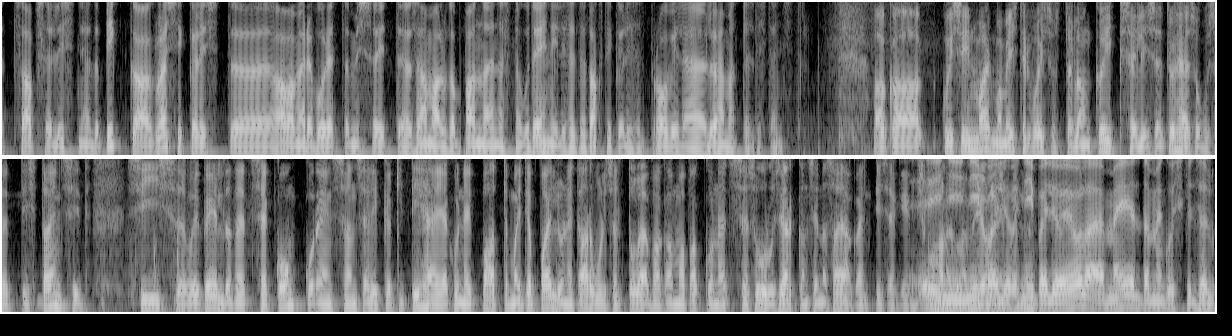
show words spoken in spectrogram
et saab sellist nii-öelda pikka klassikalist äh, avamere purjetamist sõita ja samal ka panna ennast nagu tehniliselt ja taktikaliselt proovile lühematel distantsidel aga kui siin maailmameistrivõistlustel on kõik sellised ühesugused distantsid, siis võib eeldada, et see konkurents on seal ikkagi tihe ja kui neid paate, ma ei tea, palju neid arvuliselt tuleb, aga ma pakun, et see suurusjärk on sinna saja kanti isegi, ei, nii, nii palju, nii palju. ei ole, me eeldame kuskil seal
